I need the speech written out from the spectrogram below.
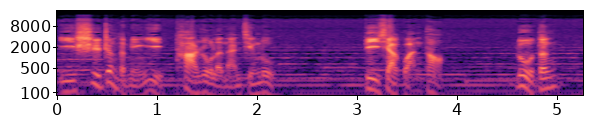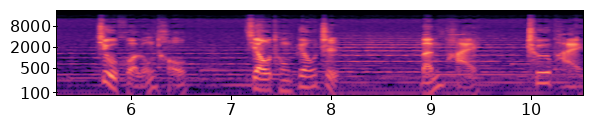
以市政的名义踏入了南京路。地下管道、路灯、救火龙头、交通标志、门牌、车牌、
